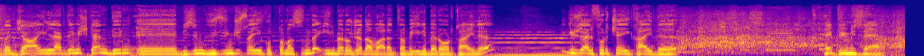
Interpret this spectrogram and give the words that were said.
O da cahiller demişken dün e, bizim 100. sayı kutlamasında İlber Hoca da vardı tabii İlber Ortaylı. Bir güzel fırçayı kaydı hepimize.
